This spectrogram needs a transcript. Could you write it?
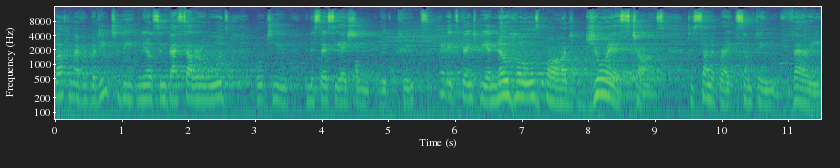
welcome everybody to the Nielsen Bestseller Awards, brought to you in association with Coutts. It's going to be a no holds barred, joyous chance to celebrate something very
